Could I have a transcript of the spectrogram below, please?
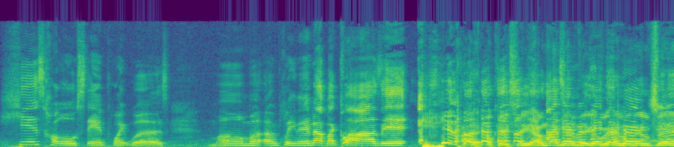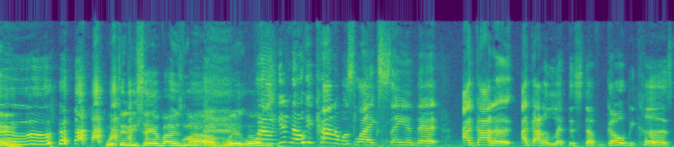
His whole standpoint was, "Mama, I'm cleaning out my closet." you know? I- okay, see, I'm not I that big of an Eminem fan. What did he say about his mom? What, what well, was, you know, he kind of was like saying that I gotta, I gotta let this stuff go because,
